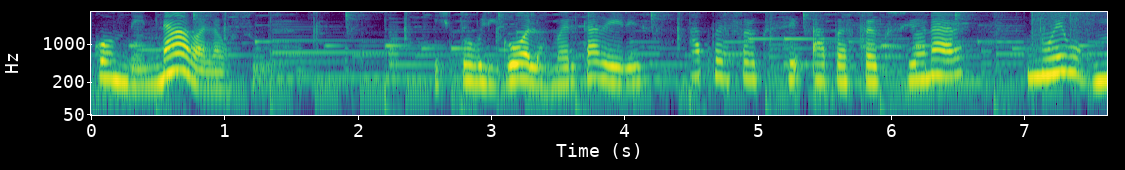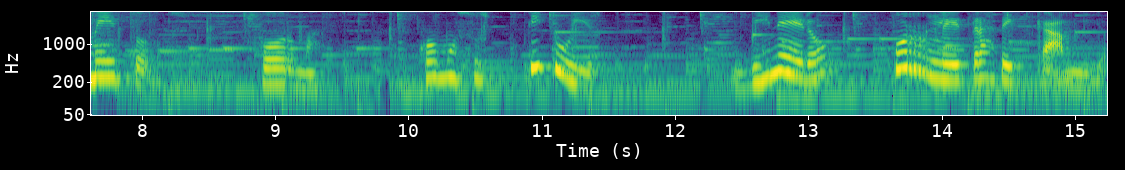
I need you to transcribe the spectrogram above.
condenaba la usura. Esto obligó a los mercaderes a, perfeccionar nuevos métodos, formas, como sustituir dinero por letras de cambio.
